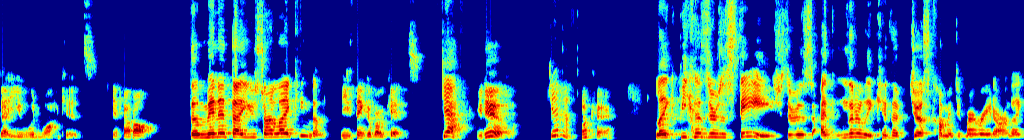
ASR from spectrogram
that you would want kids, if at all? The minute that you start liking them, You think about kids. Yeah. You do. Yeah. Okay. Like because there's a stage. There's I, literally kids have just come into my radar, like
